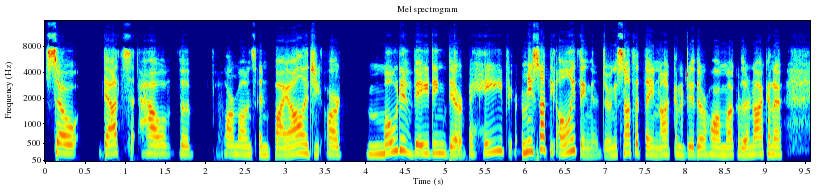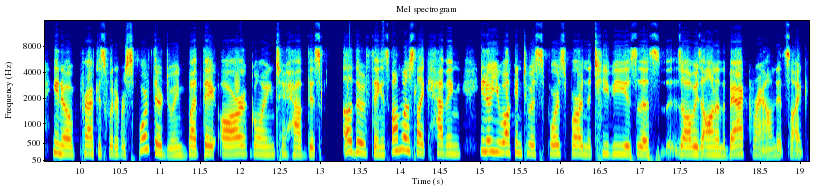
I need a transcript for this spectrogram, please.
so that's how the hormones and biology are motivating their behavior. I mean, it's not the only thing they're doing. It's not that they're not going to do their homework or they're not going to, you know, practice whatever sport they're doing, but they are going to have this other thing. It's almost like having, you know, you walk into a sports bar and the TV is this is always on in the background. It's like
